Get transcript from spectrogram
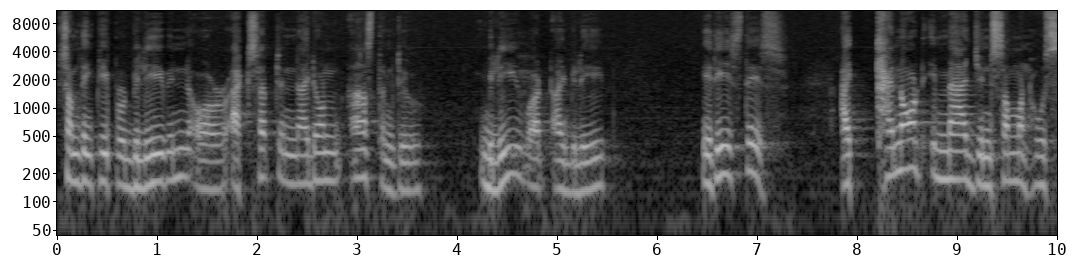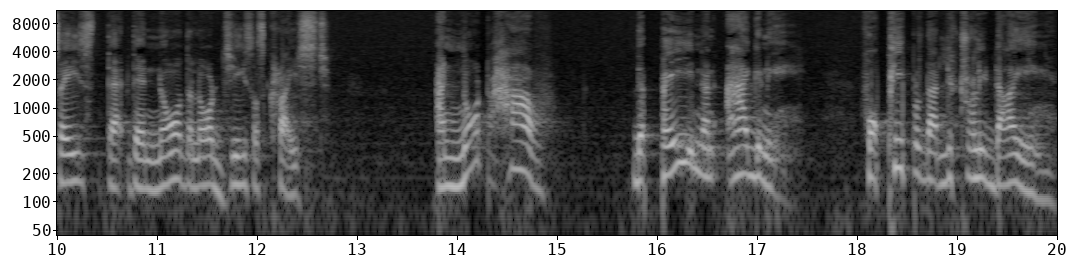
something people believe in or accept, and I don't ask them to believe what I believe. It is this I cannot imagine someone who says that they know the Lord Jesus Christ and not have the pain and agony for people that are literally dying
